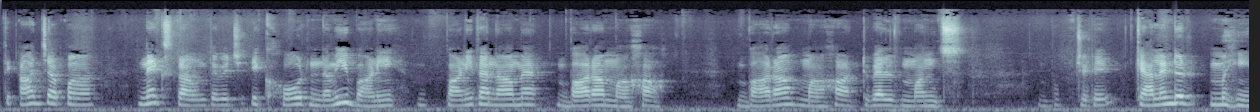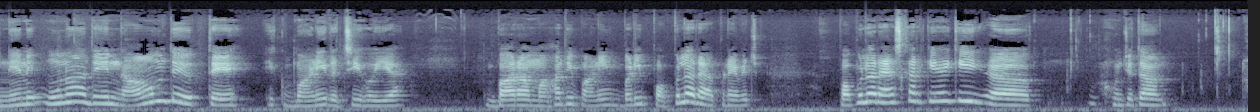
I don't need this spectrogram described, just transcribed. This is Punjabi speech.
ਤੇ ਅੱਜ ਆਪਾਂ ਨੈਕਸਟ ਰਾਉਂਡ ਦੇ ਵਿੱਚ ਇੱਕ ਹੋਰ ਨਵੀਂ ਬਾਣੀ ਬਾਣੀ ਦਾ ਨਾਮ ਹੈ 12 ਮਾਹਾ। 12 ਮਾਹਾ 12 ਮੰਥਸ ਜਿਹੜੇ ਕੈਲੰਡਰ ਮਹੀਨੇ ਨੇ, ਉਹਨਾਂ ਦੇ ਨਾਮ ਦੇ ਉੱਤੇ ਇੱਕ ਬਾਣੀ ਰਚੀ ਹੋਈ ਹੈ। 12 ਮਾਹ ਦੀ ਬਾਣੀ ਬੜੀ ਪਪੂਲਰ ਹੈ ਆਪਣੇ ਵਿੱਚ। ਪਪੂਲਰ ਐਸ ਕਰਕੇ ਹੈ ਕਿ ਹੁਣ ਜਿੱਦਾਂ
